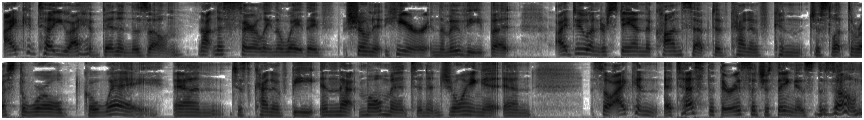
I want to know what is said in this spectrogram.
I can tell you I have been in the zone, not necessarily in the way they've shown it here in the movie, but I do understand the concept of kind of can just let the rest of the world go away and just kind of be in that moment and enjoying it. And so I can attest that there is such a thing as the zone.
